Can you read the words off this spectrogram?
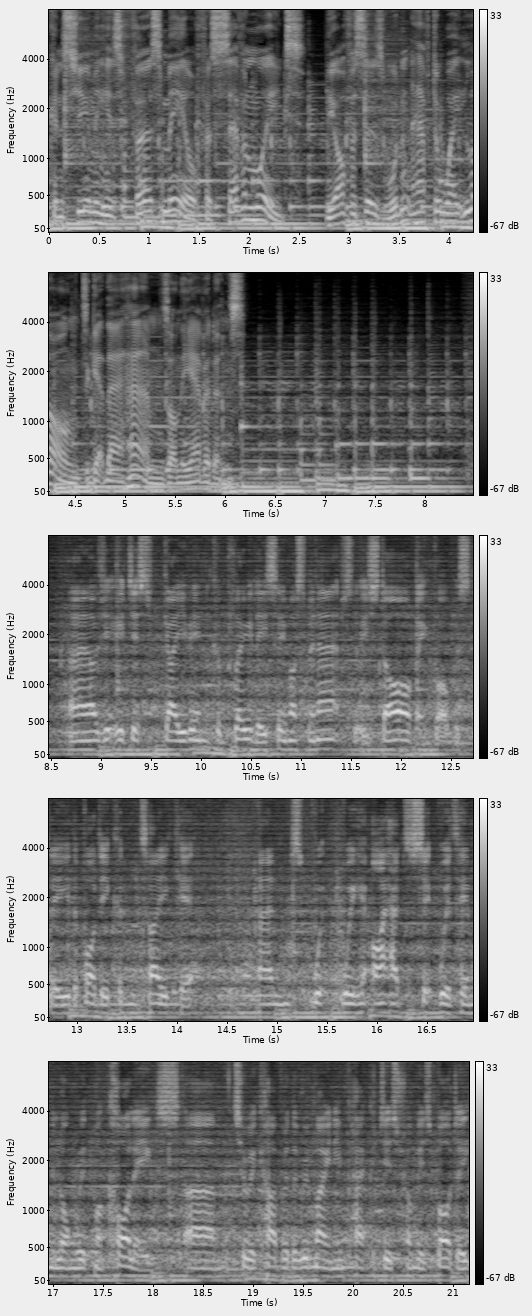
Consuming his first meal for seven weeks, the officers wouldn't have to wait long to get their hands on the evidence. I it just gave in completely, so he must have been absolutely starving, but obviously the body couldn't take it. And we, we, I had to sit with him along with my colleagues um, to recover the remaining packages from his body.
